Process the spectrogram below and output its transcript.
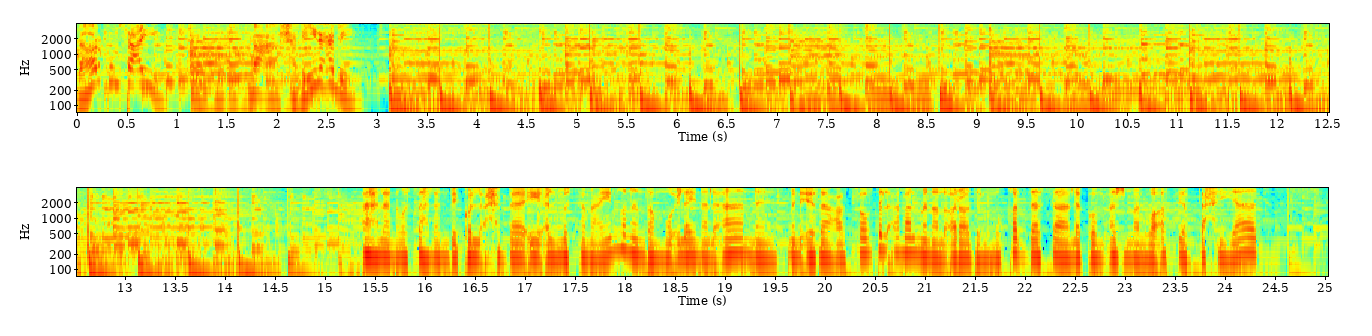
نهاركم سعيد مع حنين عبيد. أهلا وسهلا بكل أحبائي المستمعين. من انضموا إلينا الآن من إذاعة صوت الأمل من الأراضي المقدسة لكم أجمل وأطيب تحيات.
